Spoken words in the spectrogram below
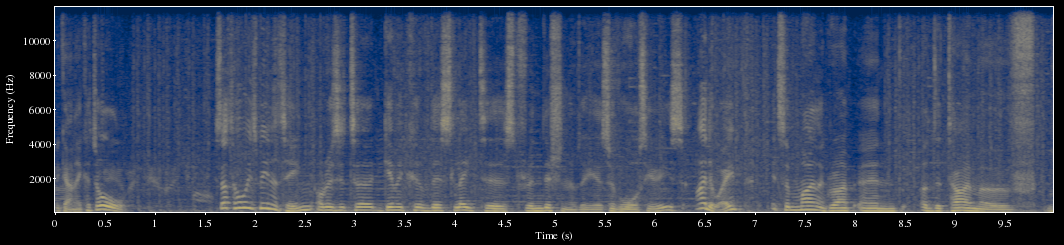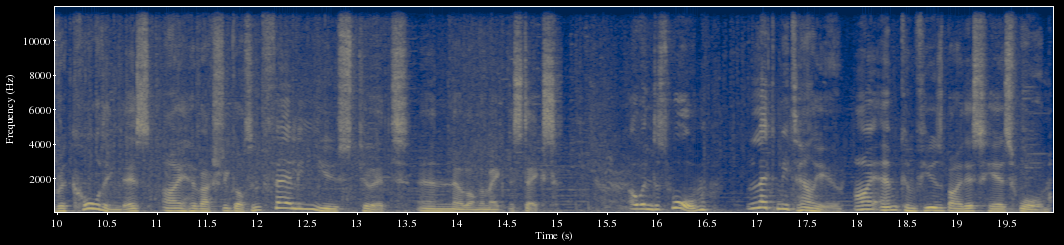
mechanic at all. Has that always been a thing, or is it a gimmick of this latest rendition of the Gears of War series? Either way, it's a minor gripe and at the time of recording this, I have actually gotten fairly used to it and no longer make mistakes. Oh, and the swarm? Let me tell you, I am confused by this here swarm.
